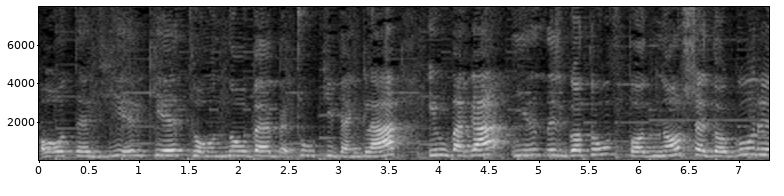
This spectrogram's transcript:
O te wielkie tonowe beczułki węgla. I uwaga, jesteś gotów? Podnoszę do góry.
